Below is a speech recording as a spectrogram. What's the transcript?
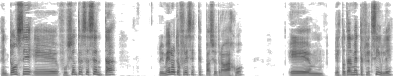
Entonces, eh, Fusión 360 primero te ofrece este espacio de trabajo. Em, es totalmente flexible.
